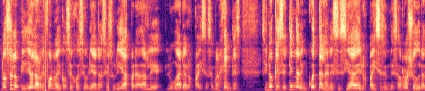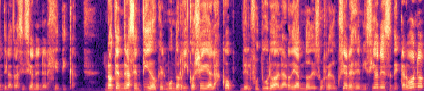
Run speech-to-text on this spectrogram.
no solo pidió la reforma del Consejo de Seguridad de Naciones Unidas para darle lugar a los países emergentes, sino que se tengan en cuenta las necesidades de los países en desarrollo durante la transición energética. No tendrá sentido que el mundo rico llegue a las COP del futuro alardeando de sus reducciones de emisiones de carbono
